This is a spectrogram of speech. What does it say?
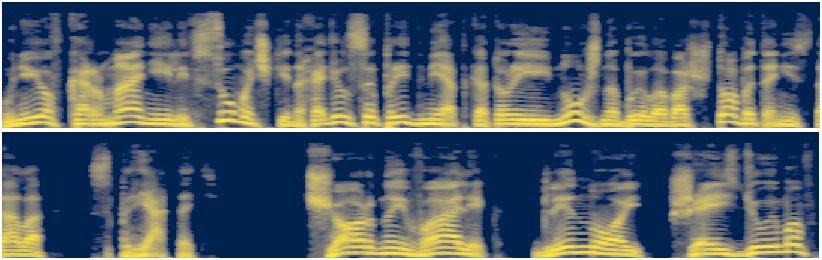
У нее в кармане или в сумочке находился предмет, который ей нужно было во что бы то ни стало спрятать. Черный валик длиной шесть дюймов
